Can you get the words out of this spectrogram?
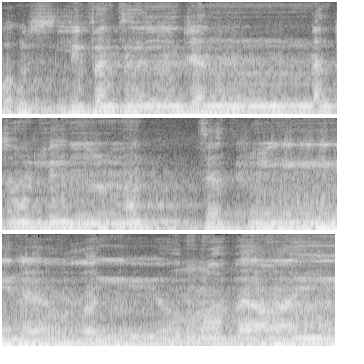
وأزلفت الجنة للمتقين. غير بعيد.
